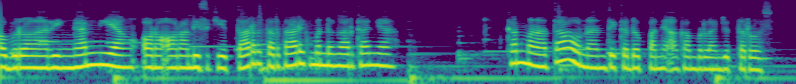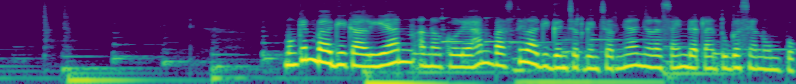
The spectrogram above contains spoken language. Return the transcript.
Obrolan ringan yang orang-orang di sekitar tertarik mendengarkannya. Kan mana tahu nanti ke depannya akan berlanjut terus. Mungkin bagi kalian anak kuliahan pasti lagi gencer-gencernya nyelesain deadline tugas yang numpuk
